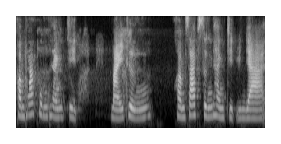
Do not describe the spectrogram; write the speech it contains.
ความภาคภูมิทางจิต หมายถึงความซาบซึ้งทางจิตวิญญาณ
